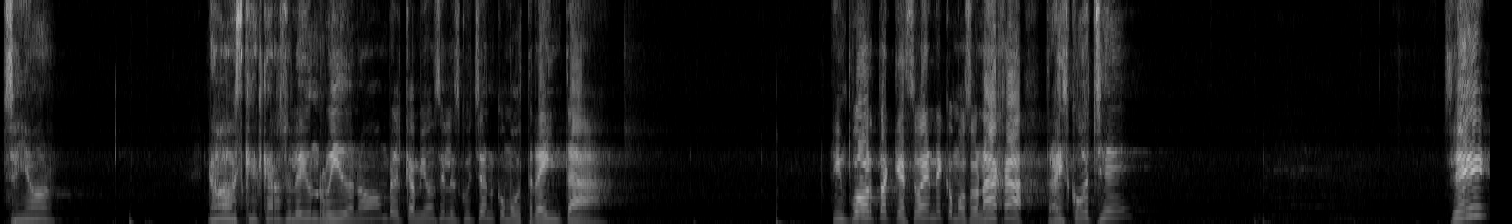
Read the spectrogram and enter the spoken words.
Señor, no, es que el carro se le oye un ruido. No, hombre, el camión se le escuchan como 30. No importa que suene como sonaja. ¿Traes coche? ¿Sí?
